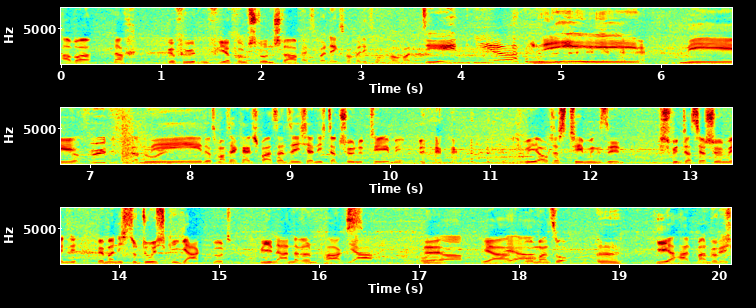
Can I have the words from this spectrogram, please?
Aber nach gefühlten vier, fünf Stunden Schlaf. Also beim nächsten Mal, nächsten Mal machen wir den hier. Nee, nee, Da fühlt sich wieder durch. nee, das macht ja keinen Spaß, dann sehe ich ja nicht das schöne Theming. Ich will ja auch das Theming sehen. Ich finde das ja schön, wenn, wenn man nicht so durchgejagt wird, wie in anderen Parks. Ja. Ne? ja. ja, Ja. wo man so, äh, hier hat man wirklich,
